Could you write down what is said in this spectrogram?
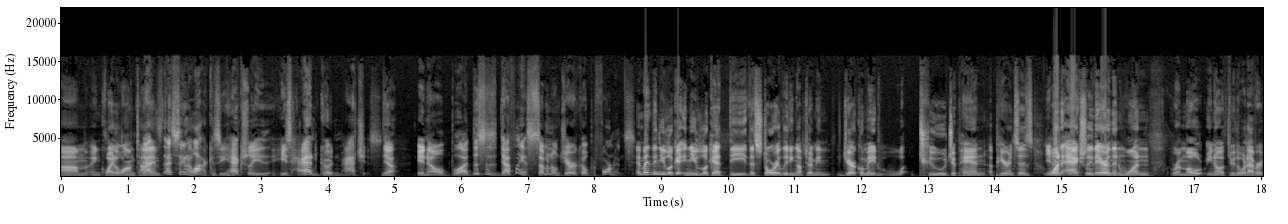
um, in quite a long time. That's, that's saying a lot because he actually he's had good matches, yeah. you know. But this is definitely a seminal Jericho performance. And but then you look at and you look at the the story leading up to it. I mean, Jericho made what, two Japan appearances, Yeah. one actually there, and then one remote. You know, through the whatever.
